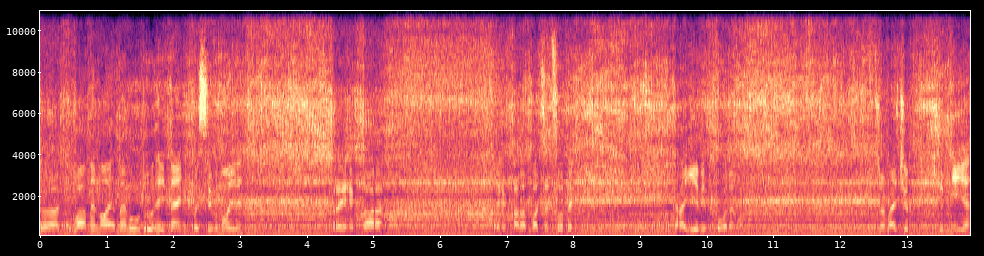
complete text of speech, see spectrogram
Так, два, минув, минув другий день посівної. 3 гектара. 3 гектара 20 сотих. Краї відходимо. Вже вечір, темніє,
